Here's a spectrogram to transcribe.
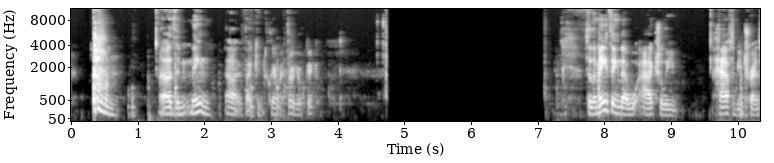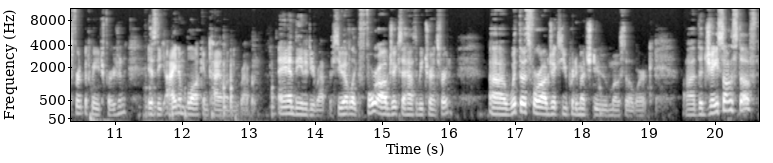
uh, the main, uh, if I can clear my throat real quick. So the main thing that will actually have to be transferred between each version is the item block and tile entity wrapper and the entity wrapper. So you have like four objects that have to be transferred. Uh, with those four objects, you pretty much do most of the work. Uh, the JSON stuff,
